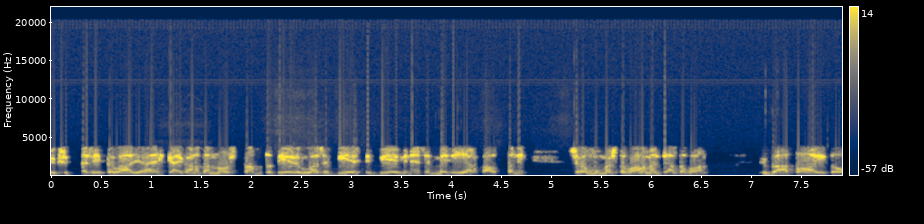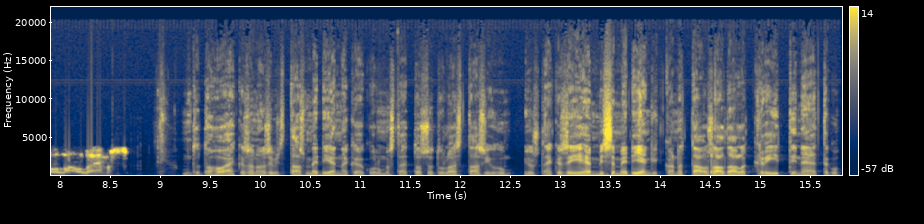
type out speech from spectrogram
yksittäisiä pelaajia ehkä ei kannata nostaa, mutta tietynlaisen viestin vieminen sen median kautta, niin se on mun mielestä valmentajalta vaan hyvä taito olla olemassa. Mutta tuohon ehkä sanoisin taas median näkökulmasta, että tuossa tulee taas just ehkä siihen, missä mediankin kannattaa osalta olla kriittinen, että kun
